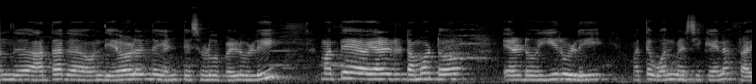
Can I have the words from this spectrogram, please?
ಒಂದು ಅರ್ಧ ಒಂದು ಏಳರಿಂದ ಎಂಟು ಎಸಳು ಬೆಳ್ಳುಳ್ಳಿ, ಮತ್ತು ಎರಡು ಟೊಮೊಟೊ, ಎರಡು ಈರುಳ್ಳಿ ಮತ್ತು ಒಂದು ಮೆಣಸಿನ್ಕಾಯಿನ ಫ್ರೈ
